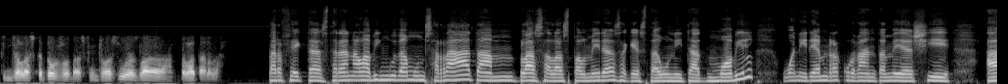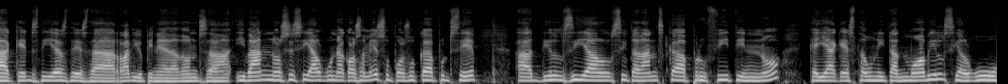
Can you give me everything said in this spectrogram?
fins a les 14 hores, fins a les 2 de, de la tarda. Perfecte, estaran a l'Avinguda Montserrat, amb plaça Les Palmeres, aquesta unitat mòbil. Ho anirem recordant també així aquests dies des de Ràdio Pineda. Doncs, uh, Ivan, no sé si hi ha alguna cosa més, suposo que potser uh, dir-los als ciutadans que aprofitin no? que hi ha aquesta unitat mòbil, si algú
